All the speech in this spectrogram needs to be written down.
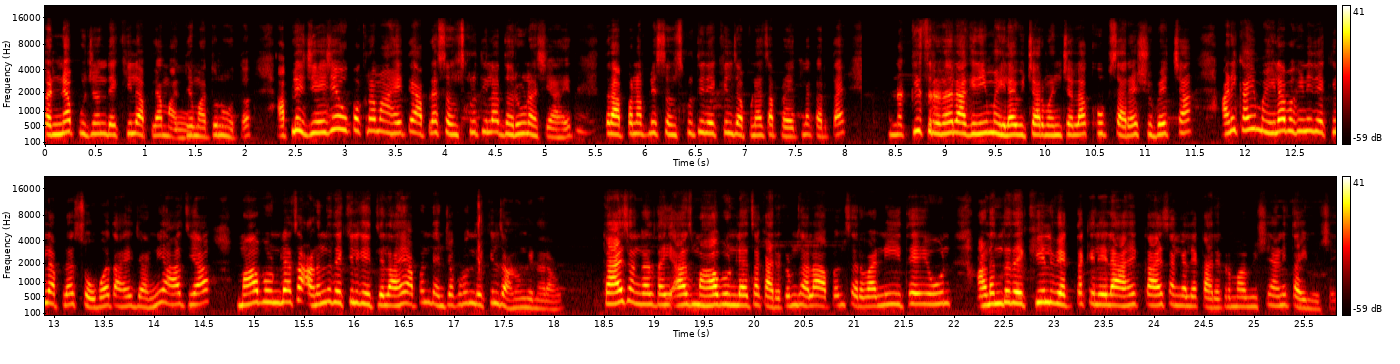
कन्यापूजन देखील आपल्या माध्यमातून होतं. आपले जे जे उपक्रम आहेत ते आपल्या संस्कृतीला धरून असे आहेत. तर आपण आपली संस्कृती देखील जपण्याचा प्रयत्न करताय. नक्कीच रणरागिनी महिला विचार मंचाला खूप साऱ्या शुभेच्छा आणि काही महिला भगिनी देखील आपल्यासोबत आहेत ज्यांनी आज या महाभोंडल्याचा आनंद देखील घेतलेला आहे. आपण त्यांच्याकडून देखील जाणून घेणार आहोत. काय सांगाल ताई? आज महाभोंडल्याचा कार्यक्रम झाला. आपण सर्वांनी इथे येऊन आनंद देखील व्यक्त केलेला आहे. काय सांगाल या कार्यक्रमाविषयी आणि ताईंविषयी?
